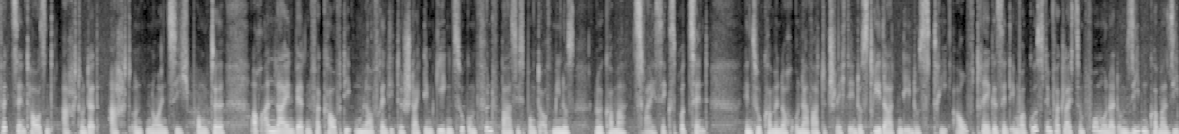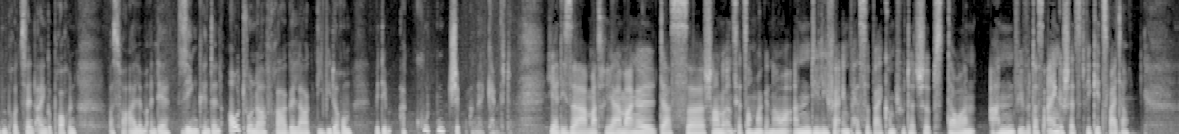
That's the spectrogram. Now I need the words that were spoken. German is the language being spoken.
14.898 Punkte. Auch Anleihen werden verkauft. Die Umlaufrendite steigt im Gegenzug um 5 Basispunkte auf minus 0,26 Prozent. Hinzu kommen noch unerwartet schlechte Industriedaten. Die Industrieaufträge sind im August im Vergleich zum Vormonat um 7,7 Prozent eingebrochen, was vor allem an der sinkenden Autonachfrage lag, die wiederum mit dem akuten Chipmangel kämpft. Ja, dieser Materialmangel, das äh, schauen wir uns jetzt noch mal genauer an. Die Lieferengpässe bei Computerchips dauern an. Wie wird das eingeschätzt? Wie geht es weiter?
